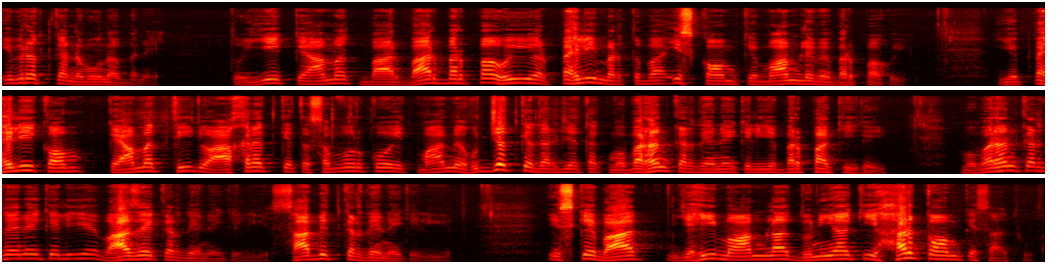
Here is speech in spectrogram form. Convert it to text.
عبرت کا نمونہ بنے۔ تو یہ قیامت بار بار برپا ہوئی اور پہلی مرتبہ اس قوم کے معاملے میں برپا ہوئی۔ یہ پہلی قوم قیامت تھی جو آخرت کے تصور کو اتمام حجت کے درجے تک مبرہن کر دینے کے لیے برپا کی گئی۔ مبرہن کر دینے کے لیے، واضح کر دینے کے لیے، ثابت کر دینے کے لیے۔ اس کے بعد یہی معاملہ دنیا کی ہر قوم کے ساتھ ہوا۔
